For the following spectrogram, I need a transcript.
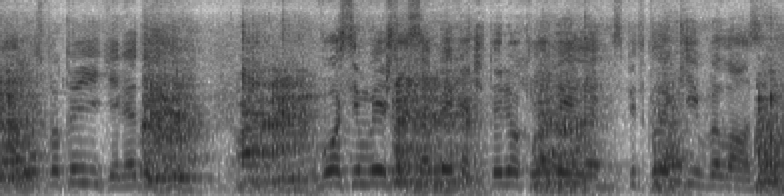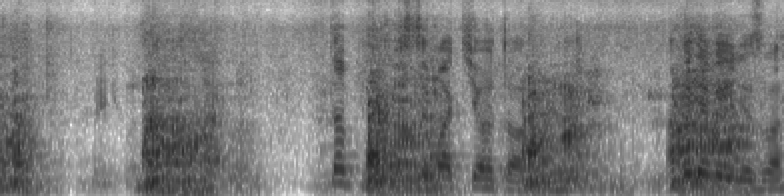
Я успокоїтеля. да. Восім вийшло самих, а чотирьох ловили, з-під кликів вилазили. Та місце мать його так. Аби не вилізла.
